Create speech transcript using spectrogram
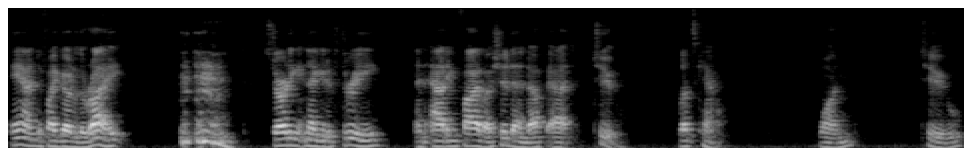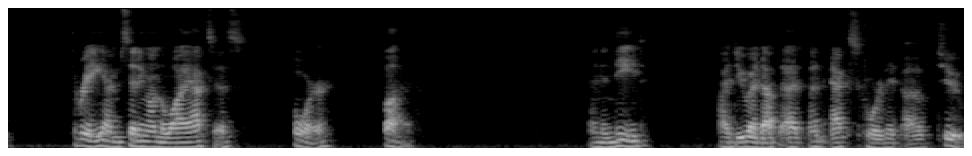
And if I go to the right, starting at negative 3 and adding 5, I should end up at 2. Let's count. One, two, three, I'm sitting on the y-axis. 4, 5. And indeed, I do end up at an x-coordinate of 2.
